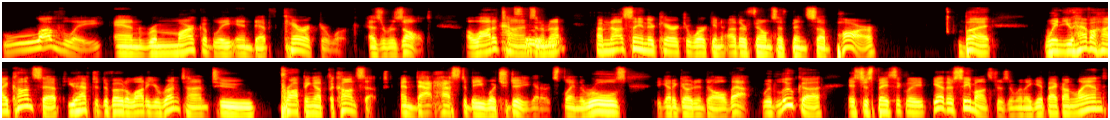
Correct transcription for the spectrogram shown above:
lovely and remarkably in-depth character work as a result. A lot of times, and I'm not, I'm not saying their character work in other films have been subpar, but when you have a high concept, you have to devote a lot of your runtime to propping up the concept. And that has to be what you do. You got to explain the rules. You got to go into all that. With Luca, it's just basically, yeah, they're sea monsters. And when they get back on land,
